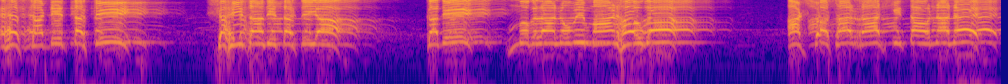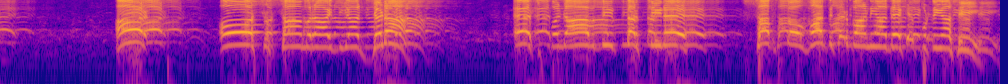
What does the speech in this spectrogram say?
यह साड़ी धरती, शहीदा की धरती आ कदी मुगलों भी माण होगा। 800 साल राज किया उन्होंने और ਉਸ ਸਾਮਰਾਜ ਦੀਆਂ ਜੜਾਂ ਇਸ ਪੰਜਾਬ ਦੀ ਧਰਤੀ ਨੇ ਸਭ ਤੋਂ ਵੱਧ ਕੁਰਬਾਨੀਆਂ ਦੇ ਕੇ ਪੁੱਟੀਆਂ ਸੀ।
